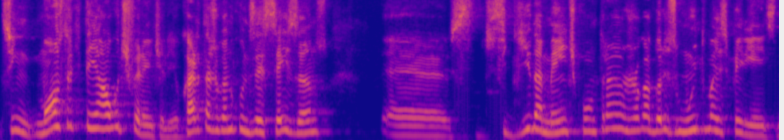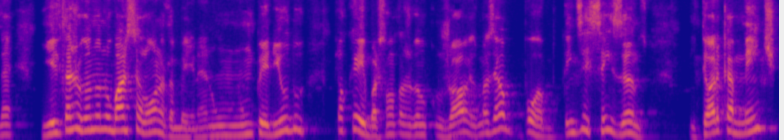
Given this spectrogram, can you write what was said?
sim, mostra que tem algo diferente ali. O cara tá jogando com 16 anos, é, seguidamente contra jogadores muito mais experientes, né? E ele tá jogando no Barcelona também, né? Num, num período que, ok, o Barcelona tá jogando com jovens, mas é, porra, tem 16 anos. E teoricamente,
